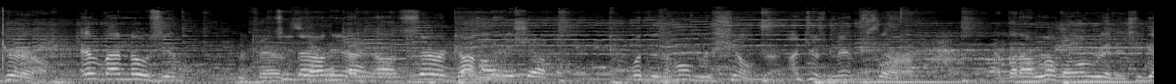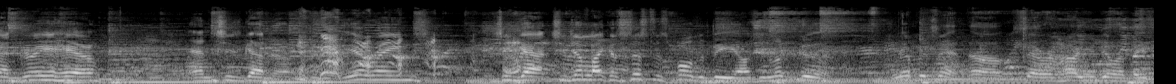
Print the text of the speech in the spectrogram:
girl, everybody knows you. She's down here, uh, Sarah Connolly. Homeless shelter. with this homeless shelter. I just met Sarah, but I love her already. She got gray hair, and she's got uh, earrings. She got, she just like her sister's supposed to be, y'all. She look good. Represent, uh, Sarah. How are you doing, baby?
